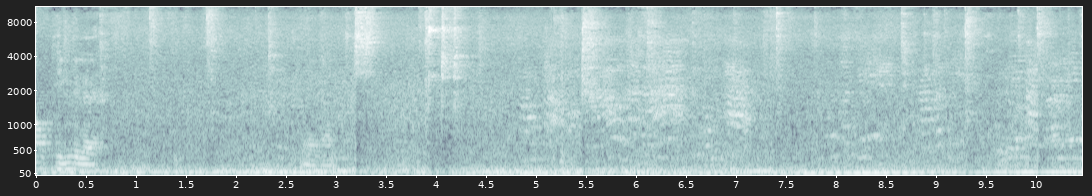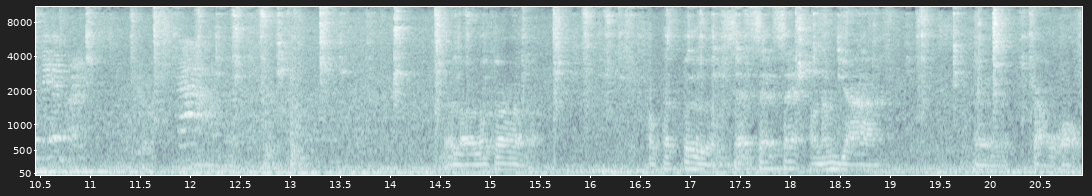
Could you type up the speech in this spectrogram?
ออกทิ้งไปเลยนี่ครับแล้วเราแล้วก็เอาคัตเตอร์แซะแซะแซะเอาน้ำยาเอ่อเก่าออก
